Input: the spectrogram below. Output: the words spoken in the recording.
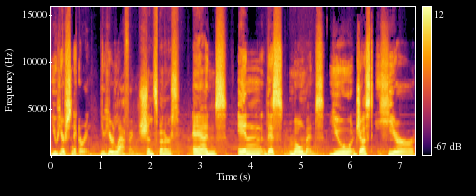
you hear snickering, you hear laughing. Shin spinners. And in this moment, you just hear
